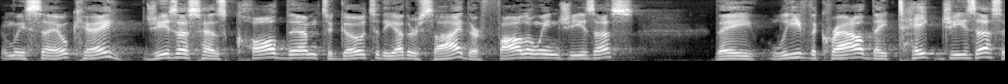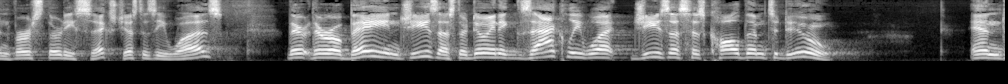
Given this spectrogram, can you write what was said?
and we say, okay, Jesus has called them to go to the other side. They're following Jesus. They leave the crowd. They take Jesus in verse 36, just as he was. They're, they're obeying Jesus. They're doing exactly what Jesus has called them to do. And,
